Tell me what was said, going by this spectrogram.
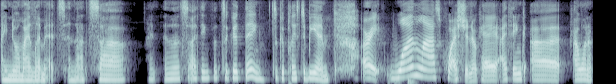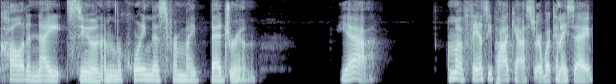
I know my limits. And that's, uh, and that's, I think that's a good thing. It's a good place to be in. All right. One last question. Okay. I think, uh, I want to call it a night soon. I'm recording this from my bedroom. Yeah. I'm a fancy podcaster. What can I say?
